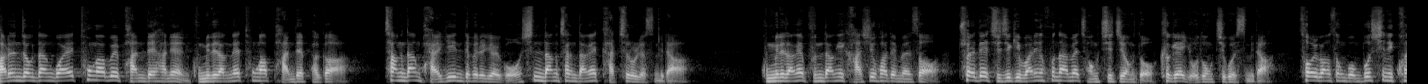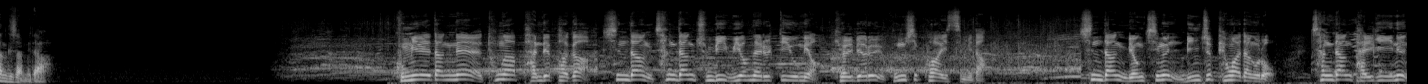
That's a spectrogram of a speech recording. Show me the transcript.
바른정당과의 통합을 반대하는 국민의당 내 통합 반대파가 창당 발기인 대회를 열고 신당 창당에 닻을 올렸습니다. 국민의당의 분당이 가시화되면서 최대 지지 기반인 호남의 정치 지형도 크게 요동치고 있습니다. 서울방송본부 신익환 기자입니다. 국민의당 내 통합 반대파가 신당 창당 준비위원회를 띄우며 결별을 공식화했습니다. 신당 명칭은 민주평화당으로 창당 발기인은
